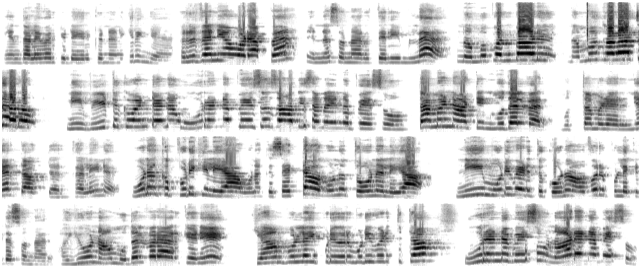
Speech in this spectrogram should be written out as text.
என் தலைவர்கிட்ட இருக்குன்னு நினைக்கிறீங்க? ரிதன்யாவோட அப்ப என்ன சொன்னாரு தெரியும்ல? நம்ம பண்பாடு நம்ம கலாச்சாரம் நீ வீட்டுக்கு வந்துட்டேன்னா ஊர் என்ன பேசும்? சாதி என்ன பேசும்? தமிழ்நாட்டின் முதல்வர் முத்தமிழறிஞர் டாக்டர் கலைஞர். உனக்கு பிடிக்கலையா? உனக்கு செட் ஆகும்னு தோணலையா? நீ முடிவெடுத்துக்கோன்னு அவரு பிள்ளைகிட்ட சொன்னாரு. ஐயோ நான் முதல்வரா இருக்கேனே. என் புள்ள இப்படி ஒரு முடிவு எடுத்துட்டா ஊர் என்ன பேசும்? நாடு என்ன பேசும்?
